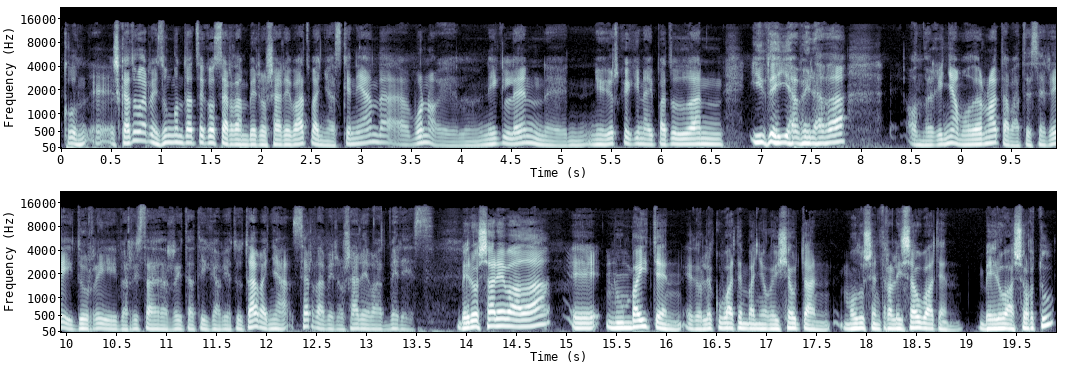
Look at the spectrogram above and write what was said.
Kon, eh, eskatu behar nizun kontatzeko zer dan berosare bat, baina azkenean da, bueno, el, nik lehen eh, New Yorkekin aipatu dudan ideia bera da, ondo egina modernoa eta batez ere iturri berrizta herritatik abiatuta, baina zer da berosare bat berez? Berosare bada, e, nunbaiten edo leku baten baino gehixautan modu zentralizau baten beroa sortu,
